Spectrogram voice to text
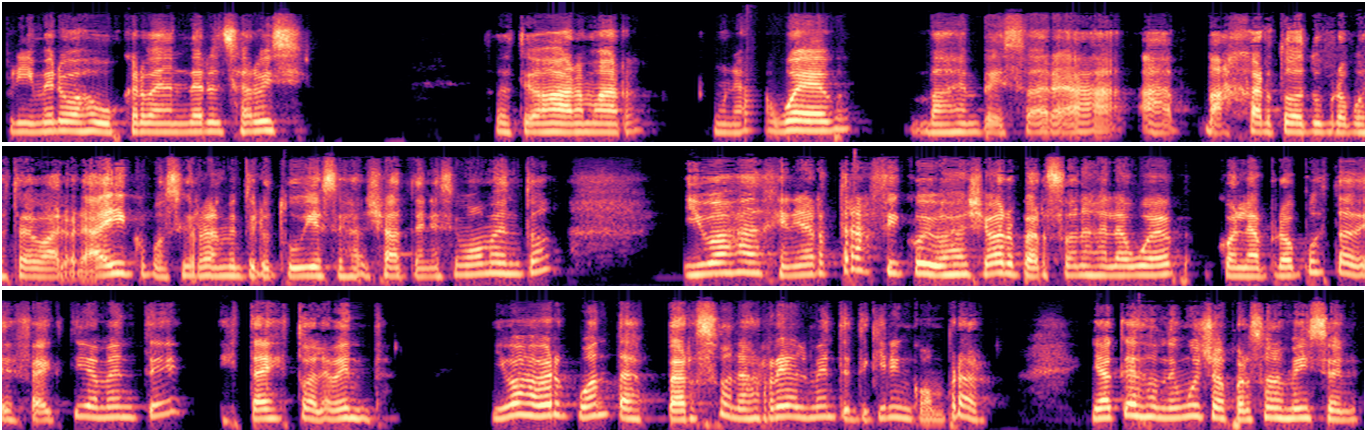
primero vas a buscar vender el servicio. Entonces te vas a armar una web, vas a empezar a, bajar toda tu propuesta de valor ahí, como si realmente lo tuvieses al yate en ese momento, y vas a generar tráfico y vas a llevar personas a la web con la propuesta de efectivamente está esto a la venta y vas a ver cuántas personas realmente te quieren comprar. Y acá es donde muchas personas me dicen,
